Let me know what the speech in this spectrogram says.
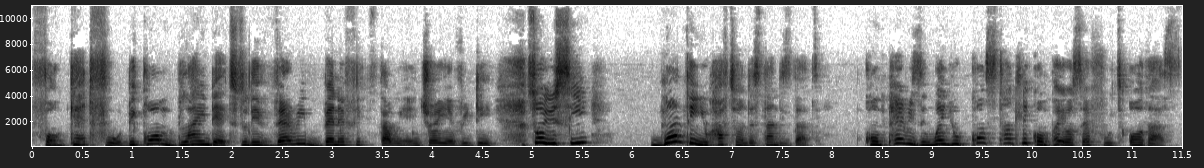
forgetful become blinded to the very benefits that we enjoy every day. So you see one thing you have to understand is that comparison when you constantly compare yourself with others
